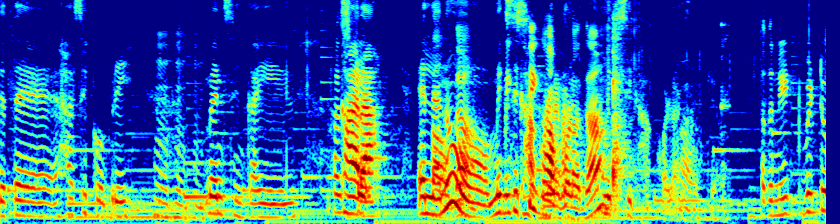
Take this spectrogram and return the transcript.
ಜೊತೆ ಹಸಿ ಕೊಬ್ಬರಿ ಮೆಣಸಿನ್ಕಾಯಿ ಖಾರ ಎಲ್ಲಾನು ಮಿಕ್ಸಿಗೆ ಹಾಕೊಳ್ಳೋಣ ಮಿಕ್ಸಿಗೆ ಹಾಕೊಳ್ಳೋಣ ಅದನ್ನ ಇಟ್ಬಿಟ್ಟು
